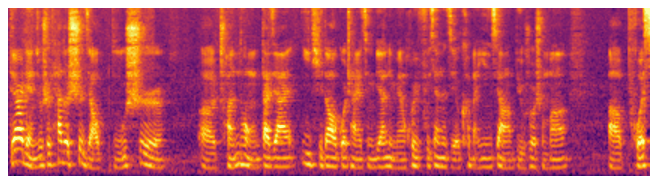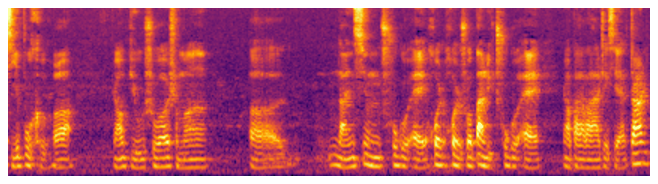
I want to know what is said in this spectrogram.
第二点就是它的视角不是，呃，传统大家一提到国产爱情片里面会浮现的几个刻板印象，比如说什么，啊婆媳不和，然后比如说什么，呃，男性出轨或者或者说伴侣出轨，然后巴拉巴拉这些，当然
